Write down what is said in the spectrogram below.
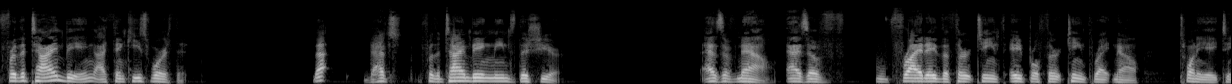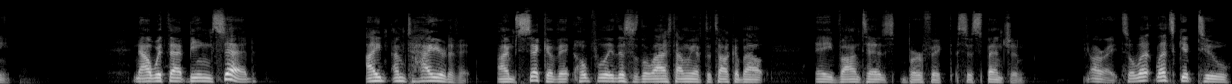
for the time being, I think he's worth it. That that's for the time being means this year as of now, as of Friday the 13th, April 13th, right now, 2018. Now, with that being said, I, I'm tired of it. I'm sick of it. Hopefully, this is the last time we have to talk about a Vontaze Burfict suspension. All right, so let, let's get to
